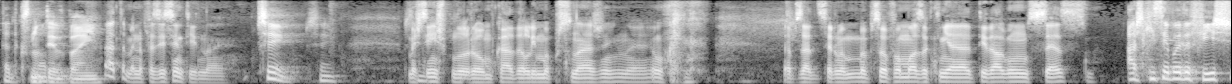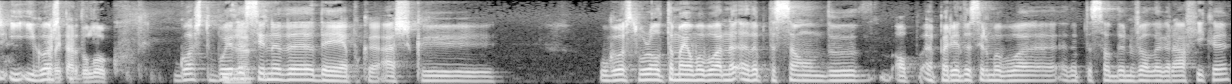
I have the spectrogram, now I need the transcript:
tanto que se não nota. teve bem. Ah, também não fazia sentido, não é? Sim, sim. Mas sim, explorou um bocado ali uma personagem, não é? Um- apesar de ser uma, uma pessoa famosa que tinha tido algum sucesso, Acho que isso é boa da fixe e, e gosto, aproveitar do louco. gosto bué da cena da, da época. Acho que o Ghost World também é uma boa adaptação de, ou aparenta ser uma boa adaptação da novela gráfica,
